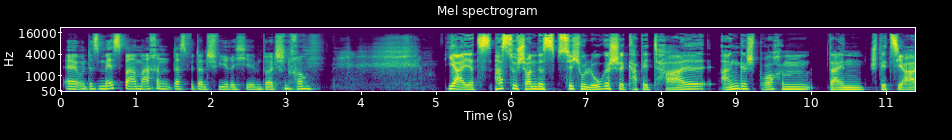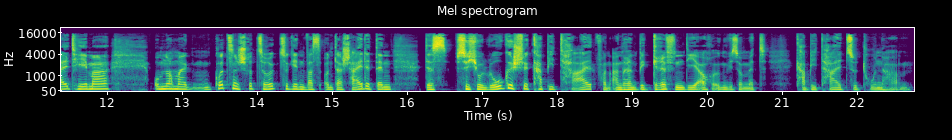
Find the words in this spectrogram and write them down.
äh, und das messbar machen, das wird dann schwierig hier im deutschen Raum. Ja, jetzt hast du schon das psychologische Kapital angesprochen, dein Spezialthema. Um nochmal einen kurzen Schritt zurückzugehen, was unterscheidet denn das psychologische Kapital von anderen Begriffen, die auch irgendwie so mit Kapital zu tun haben?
